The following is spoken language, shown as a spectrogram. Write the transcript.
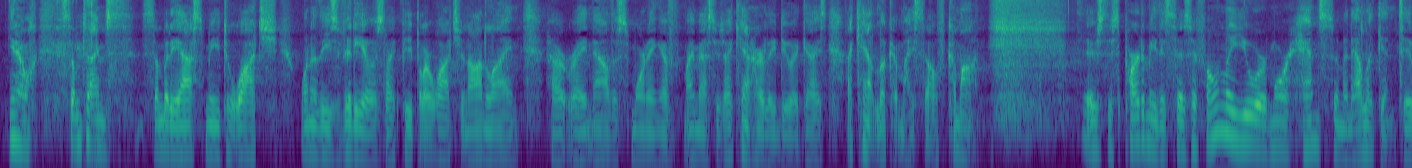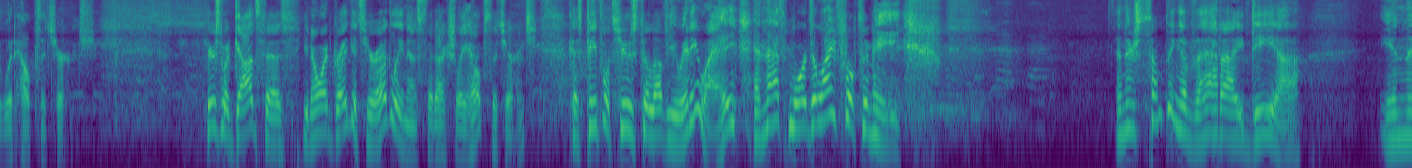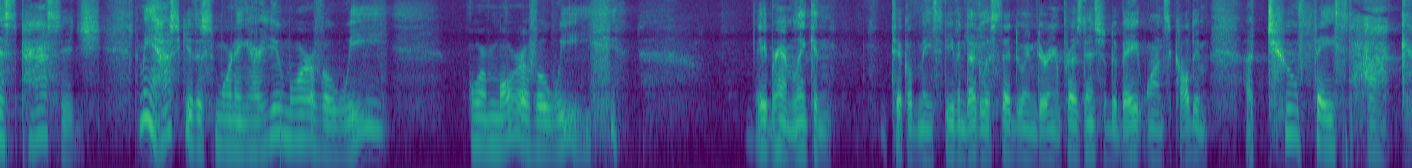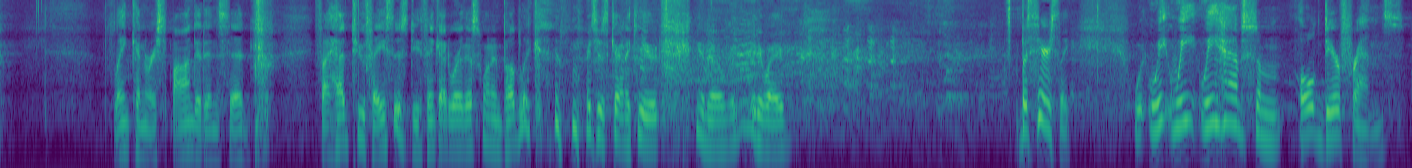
You know, sometimes somebody asks me to watch one of these videos like people are watching online uh, right now this morning of my message. I can't hardly do it, guys. I can't look at myself. Come on. There's this part of me that says, if only you were more handsome and elegant, it would help the church. Here's what God says You know what, Greg? It's your ugliness that actually helps the church because people choose to love you anyway, and that's more delightful to me. And there's something of that idea in this passage. Let me ask you this morning are you more of a we or more of a we? Abraham Lincoln tickled me. Stephen Douglas said to him during a presidential debate once, called him a two faced hack. Lincoln responded and said, if I had two faces, do you think I'd wear this one in public? Which is kind of cute, you know, but anyway. But seriously, we, we, we have some old dear friends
